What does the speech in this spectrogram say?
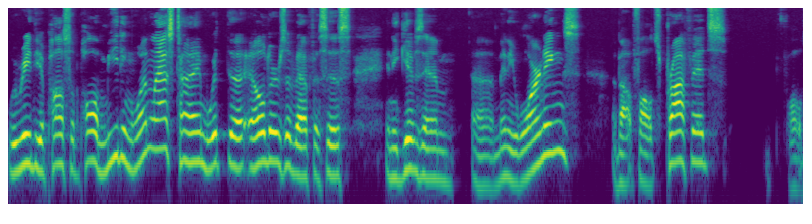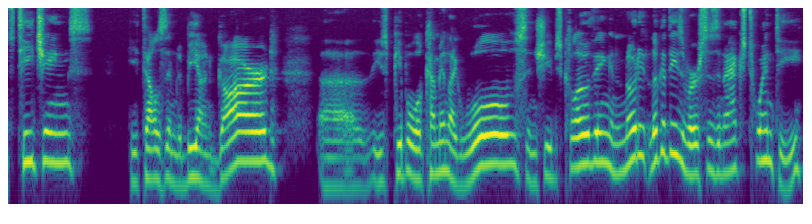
we read the Apostle Paul meeting one last time with the elders of Ephesus, and he gives them uh, many warnings about false prophets, false teachings. He tells them to be on guard. Uh, these people will come in like wolves in sheep's clothing. And look at these verses in Acts 20,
